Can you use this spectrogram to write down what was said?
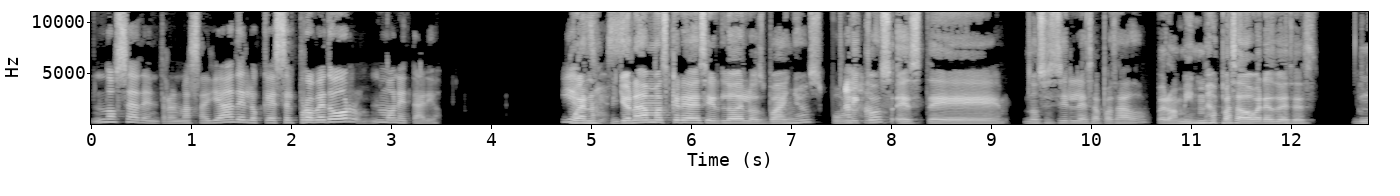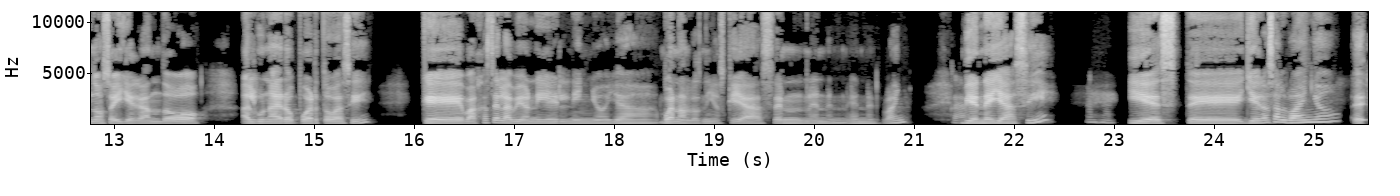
no se adentran más allá de lo que es el proveedor monetario. Y Bueno, yo nada más quería decir lo de los baños públicos. Este, no sé si les ha pasado, pero a mí me ha pasado varias veces, no sé, llegando a algún aeropuerto o así, que bajas del avión y el niño ya, bueno, los niños que ya hacen en, en- en el baño, Claro. viene ya así y este, llegas al baño, eh,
